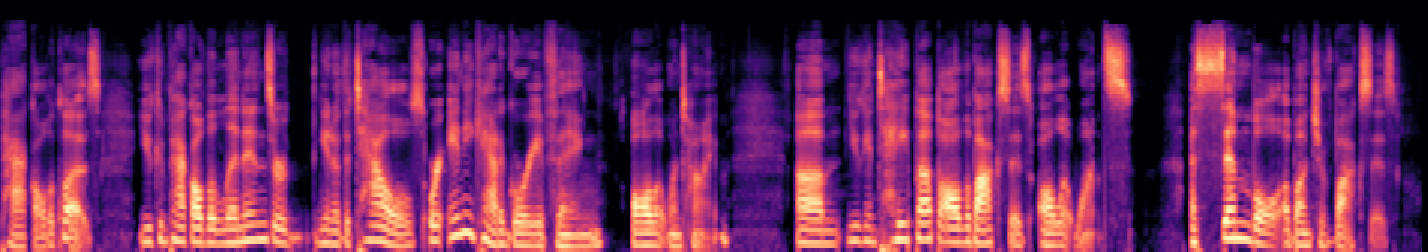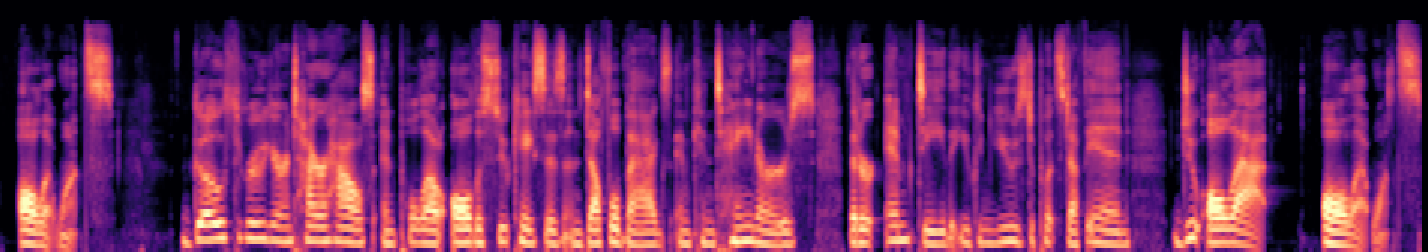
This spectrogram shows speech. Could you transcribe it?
pack all the clothes. You can pack all the linens or, you know, the towels or any category of thing all at one time. Um, you can tape up all the boxes all at once assemble a bunch of boxes all at once. Go through your entire house and pull out all the suitcases and duffel bags and containers that are empty that you can use to put stuff in. Do all that all at once.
